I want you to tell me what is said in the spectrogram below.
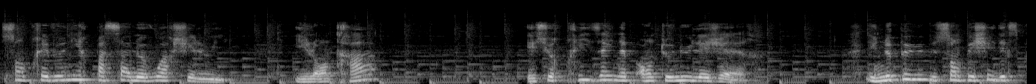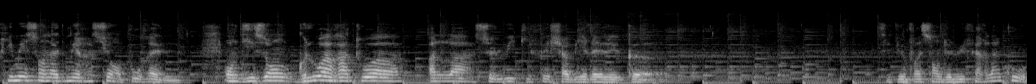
sans prévenir, passa le voir chez lui. Il entra et surprit Zaynab en tenue légère. Il ne put s'empêcher d'exprimer son admiration pour elle en disant Gloire à toi, Allah, celui qui fait chavirer les cœurs. C'est une façon de lui faire la cour.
